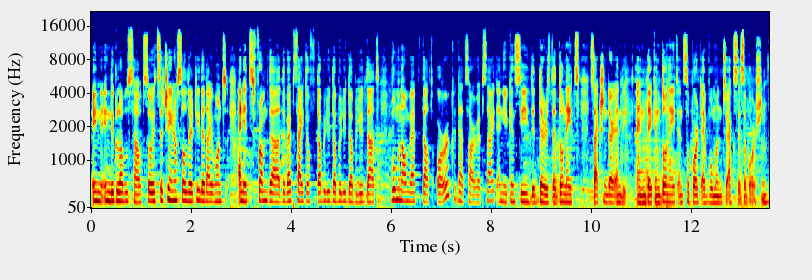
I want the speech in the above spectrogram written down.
in, in the global south. So it's a chain of solidarity that I want, and it's from the, the website of www.womenonweb That's our website, and you can see that there is the donate section there, and, the, and they can donate and support a woman to access abortion.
